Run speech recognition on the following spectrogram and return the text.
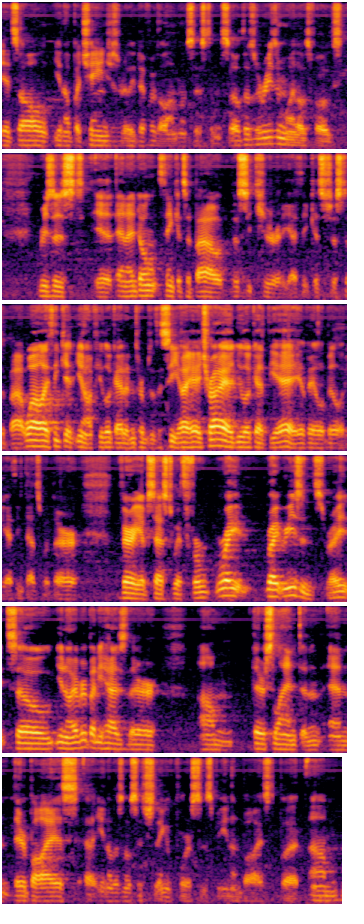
it's all you know but change is really difficult on those systems. So there's a reason why those folks resist it and i don't think it's about the security. I think it's just about well i think it you know if you look at it in terms of the cia triad you look at the a availability. I think that's what they're very obsessed with for right right reasons, right? So you know, everybody has their um, their slant and and their bias. Uh, you know, there's no such thing, of course, as being unbiased. But um,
